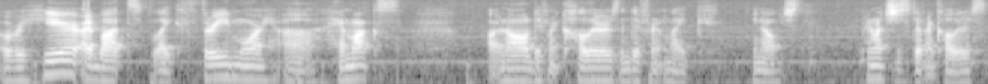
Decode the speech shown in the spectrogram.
over here, I bought like three more uh, hammocks in all different colors and different like you know just pretty much just different colors.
